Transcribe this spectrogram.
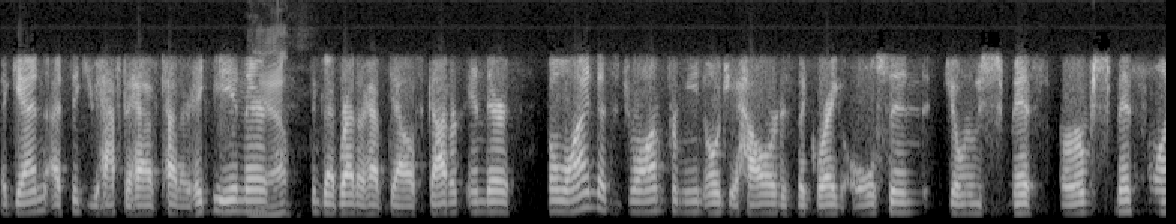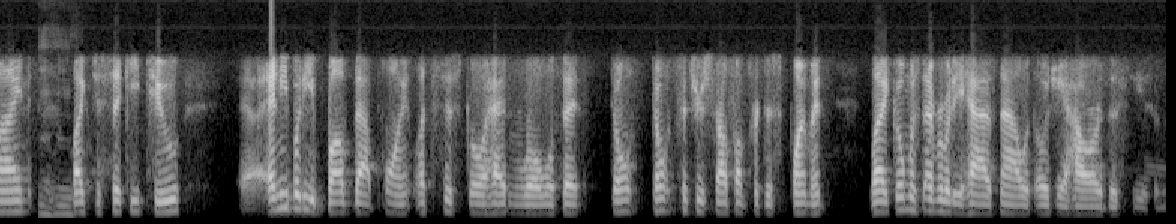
again, I think you have to have Tyler Higbee in there. Yep. I think I'd rather have Dallas Goedert in there. The line that's drawn for me and OJ Howard is the Greg Olsen, Jonnu Smith, Irv Smith line, Mike Gesicki too. Uh, anybody above that point, let's just go ahead and roll with it. Don't don't set yourself up for disappointment like almost everybody has now with OJ Howard this season.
